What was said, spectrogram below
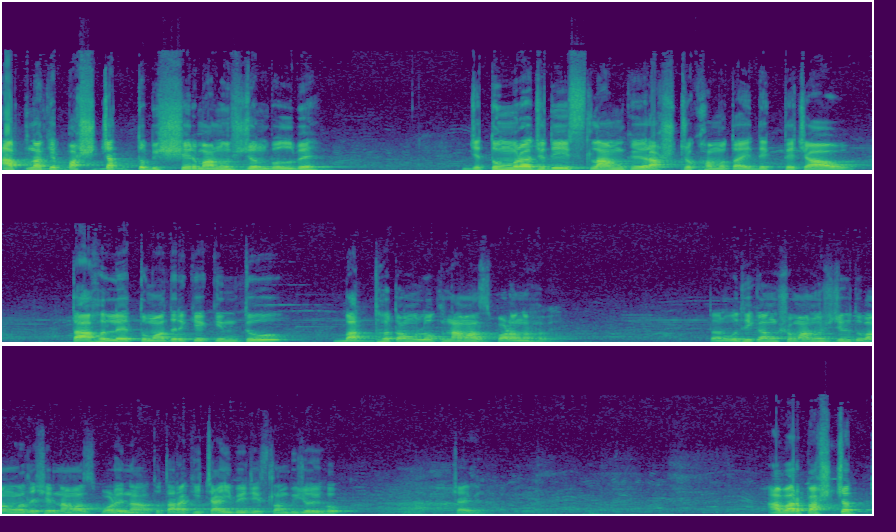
আপনাকে পাশ্চাত্য বিশ্বের মানুষজন বলবে যে তোমরা যদি ইসলামকে রাষ্ট্র ক্ষমতায় দেখতে চাও, তাহলে তোমাদেরকে কিন্তু বাধ্যতামূলক নামাজ পড়ানো হবে। কারণ অধিকাংশ মানুষ যেহেতু বাংলাদেশের নামাজ পড়ে না, তো তারা কি চাইবে যে ইসলাম বিজয়ী হোক? চাইবে না। আবার পাশ্চাত্য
